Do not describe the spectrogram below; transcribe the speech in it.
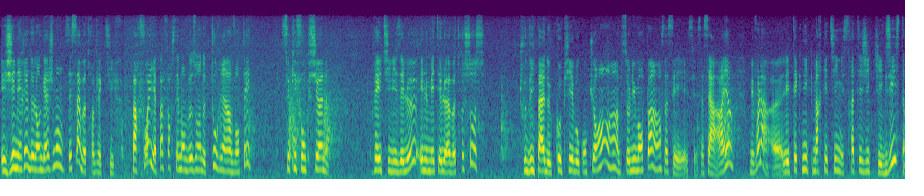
et générer de l'engagement. C'est ça votre objectif. Parfois, il n'y a pas forcément besoin de tout réinventer. Ce qui fonctionne, réutilisez-le et le mettez-le à votre sauce. Je ne vous dis pas de copier vos concurrents, hein, absolument pas, hein, ça ne sert à rien. Mais voilà, euh, les techniques marketing et stratégiques qui existent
